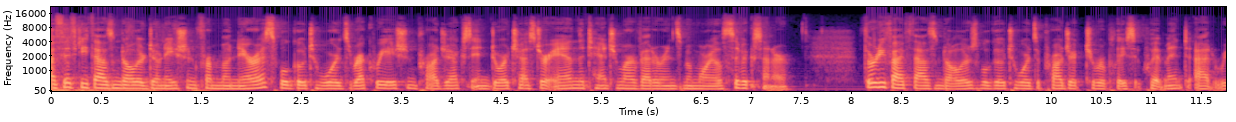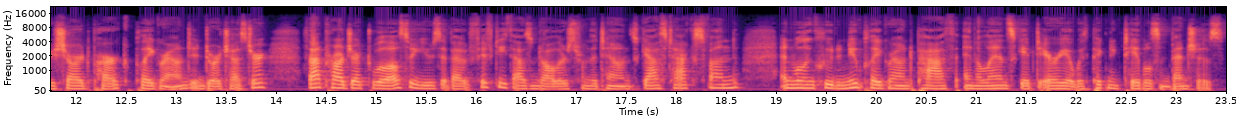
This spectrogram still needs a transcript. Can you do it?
A $50,000 donation from Moneris will go towards recreation projects in Dorchester and the Tantramar Veterans Memorial Civic Center. $35,000 will go towards a project to replace equipment at Richard Park Playground in Dorchester. That project will also use about $50,000 from the town's gas tax fund and will include a new playground path and a landscaped area with picnic tables and benches.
